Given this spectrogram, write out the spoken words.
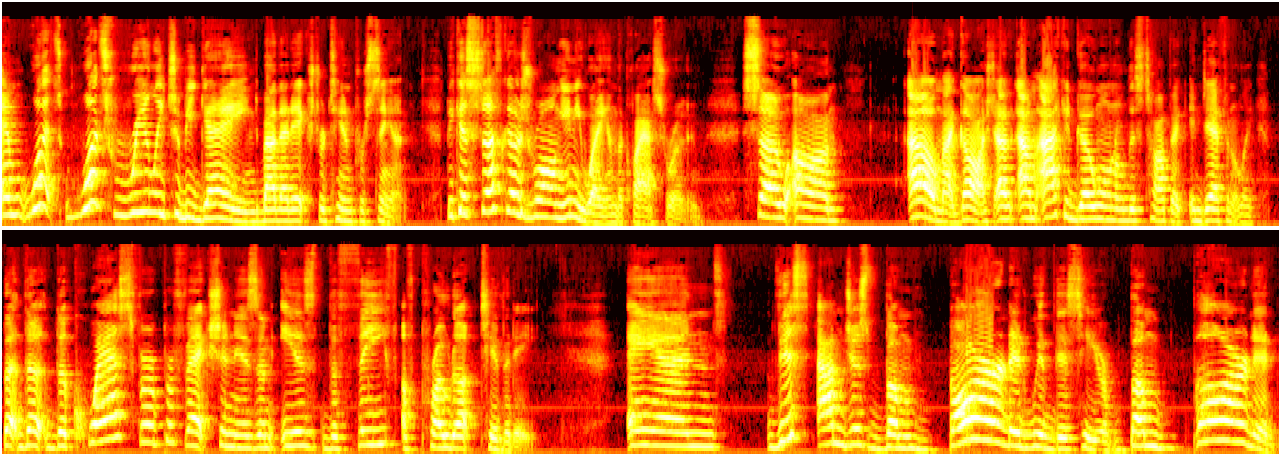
And what's what's really to be gained by that extra 10%? Because stuff goes wrong anyway in the classroom. So, um, oh my gosh, I, um, I could go on on this topic indefinitely. But the, the quest for perfectionism is the thief of productivity. And this, I'm just bombarded with this here. Bombarded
